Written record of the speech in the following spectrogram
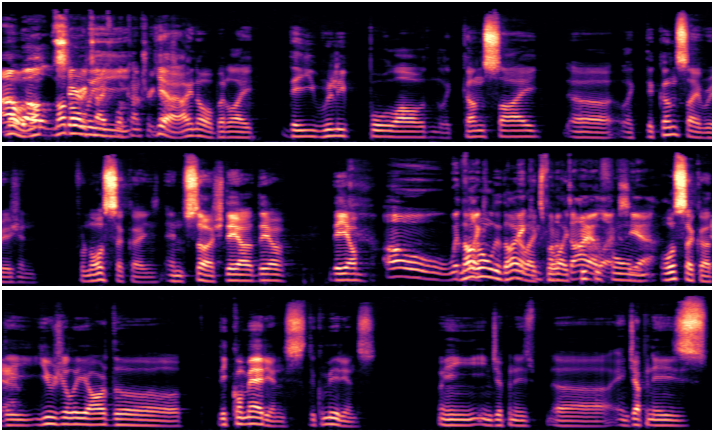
Oh no, well, not, not stereotype only what country yeah, doesn't. I know, but like they really pull out like Kansai, uh, like the Kansai region from Osaka and, and such. They are they are they are Oh, with not like, only dialects, but of like people from yeah. Osaka, they usually are the the comedians, the comedians in, in Japanese uh, in Japanese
